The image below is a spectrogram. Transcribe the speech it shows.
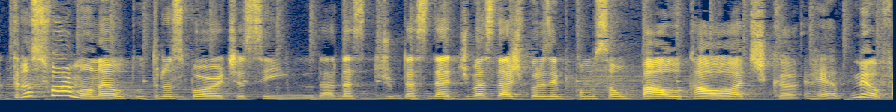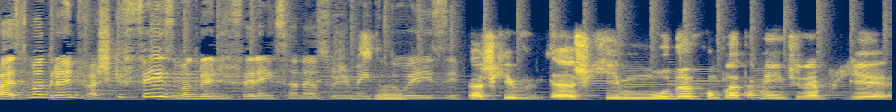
a- transformam, né, o, o transporte, assim, da, da, de- da cidade, de uma cidade, por exemplo, como São Paulo, caótica. É, Meu, faz uma grande, acho que fez uma grande diferença, né, o surgimento Sim. do Waze. Acho que, acho que muda completamente, né? Porque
